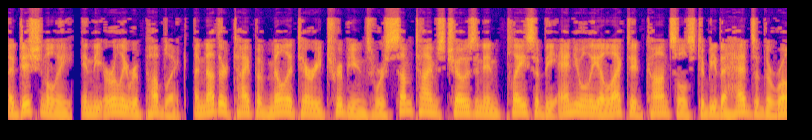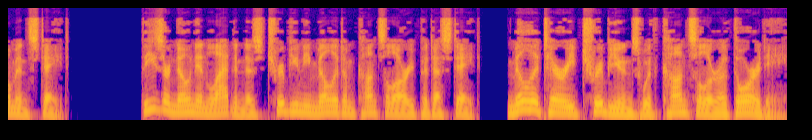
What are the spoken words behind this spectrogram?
Additionally, in the early republic, another type of military tribunes were sometimes chosen in place of the annually elected consuls to be the heads of the Roman state. These are known in Latin as tribuni militum consulari potestate, military tribunes with consular authority.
